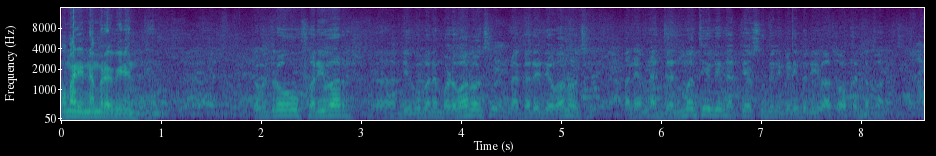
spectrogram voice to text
અમારી નમ્ર વિનંતી. તો મિત્રો, હું ફરીવાર દિગુબાને મળવાનો છું, એમના ઘરે જવાનો છું અને એમના જન્મથી લઈને અત્યાર સુધીની ઘણી બધી વાતો આપણે કરવાના છે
